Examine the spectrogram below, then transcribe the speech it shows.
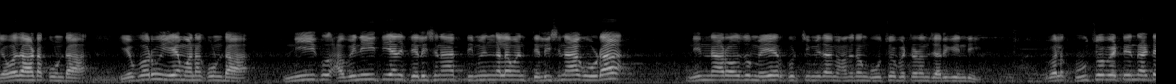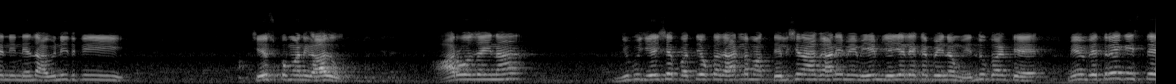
జవదాటకుండా ఎవరూ ఏమనకుండా నీకు అవినీతి అని తెలిసినా తిమింగలం అని తెలిసినా కూడా నిన్న ఆ రోజు మేయర్ కుర్చీ మీద అందరం కూర్చోబెట్టడం జరిగింది. ఇవాళ కూర్చోబెట్టిందంటే నిన్నేదో అవినీతికి చేసుకోమని కాదు. ఆ రోజైనా నువ్వు చేసే ప్రతి ఒక్క దాంట్లో మాకు తెలిసినా కానీ మేము ఏం చేయలేకపోయినాం. ఎందుకంటే మేము వ్యతిరేకిస్తే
